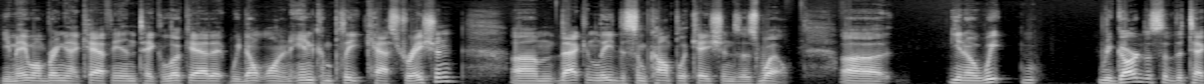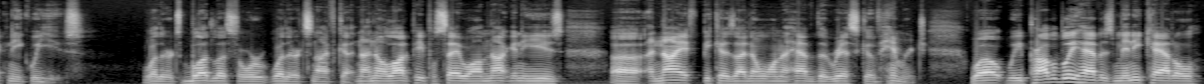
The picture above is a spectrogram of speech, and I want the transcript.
you may want to bring that calf in, take a look at it. We don't want an incomplete castration. Um, that can lead to some complications as well. Uh, you know, we, regardless of the technique we use, whether it's bloodless or whether it's knife cut. And I know a lot of people say, well, I'm not going to use uh, a knife because I don't want to have the risk of hemorrhage. Well, we probably have as many cattle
